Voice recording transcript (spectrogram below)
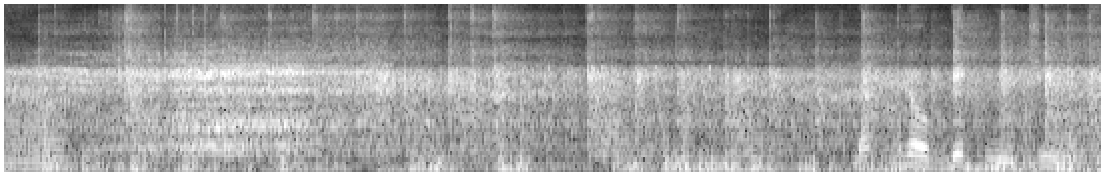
Ah. That crow bit me, gee.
